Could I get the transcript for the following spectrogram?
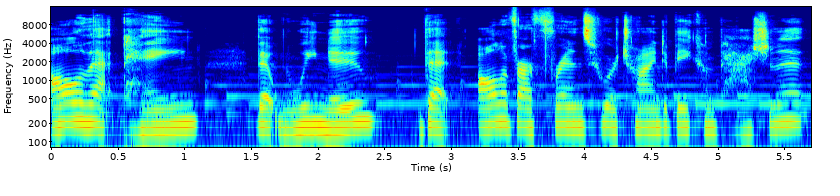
All of that pain that we knew that all of our friends who were trying to be compassionate,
